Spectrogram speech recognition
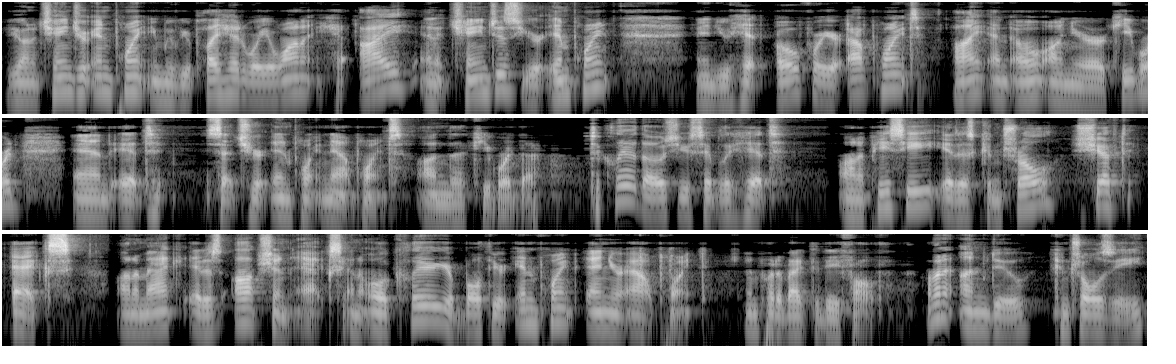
If you want to change your in point, you move your playhead where you want it, hit I, and it changes your in point. and you hit O for your out point, I and O on your keyboard, and it sets your in point and out points on the keyboard there. To clear those, you simply hit on a PC, it is Control Shift X. On a Mac, it is Option X, and it will clear your both your in point and your out point and put it back to default. I'm going to undo Control Z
